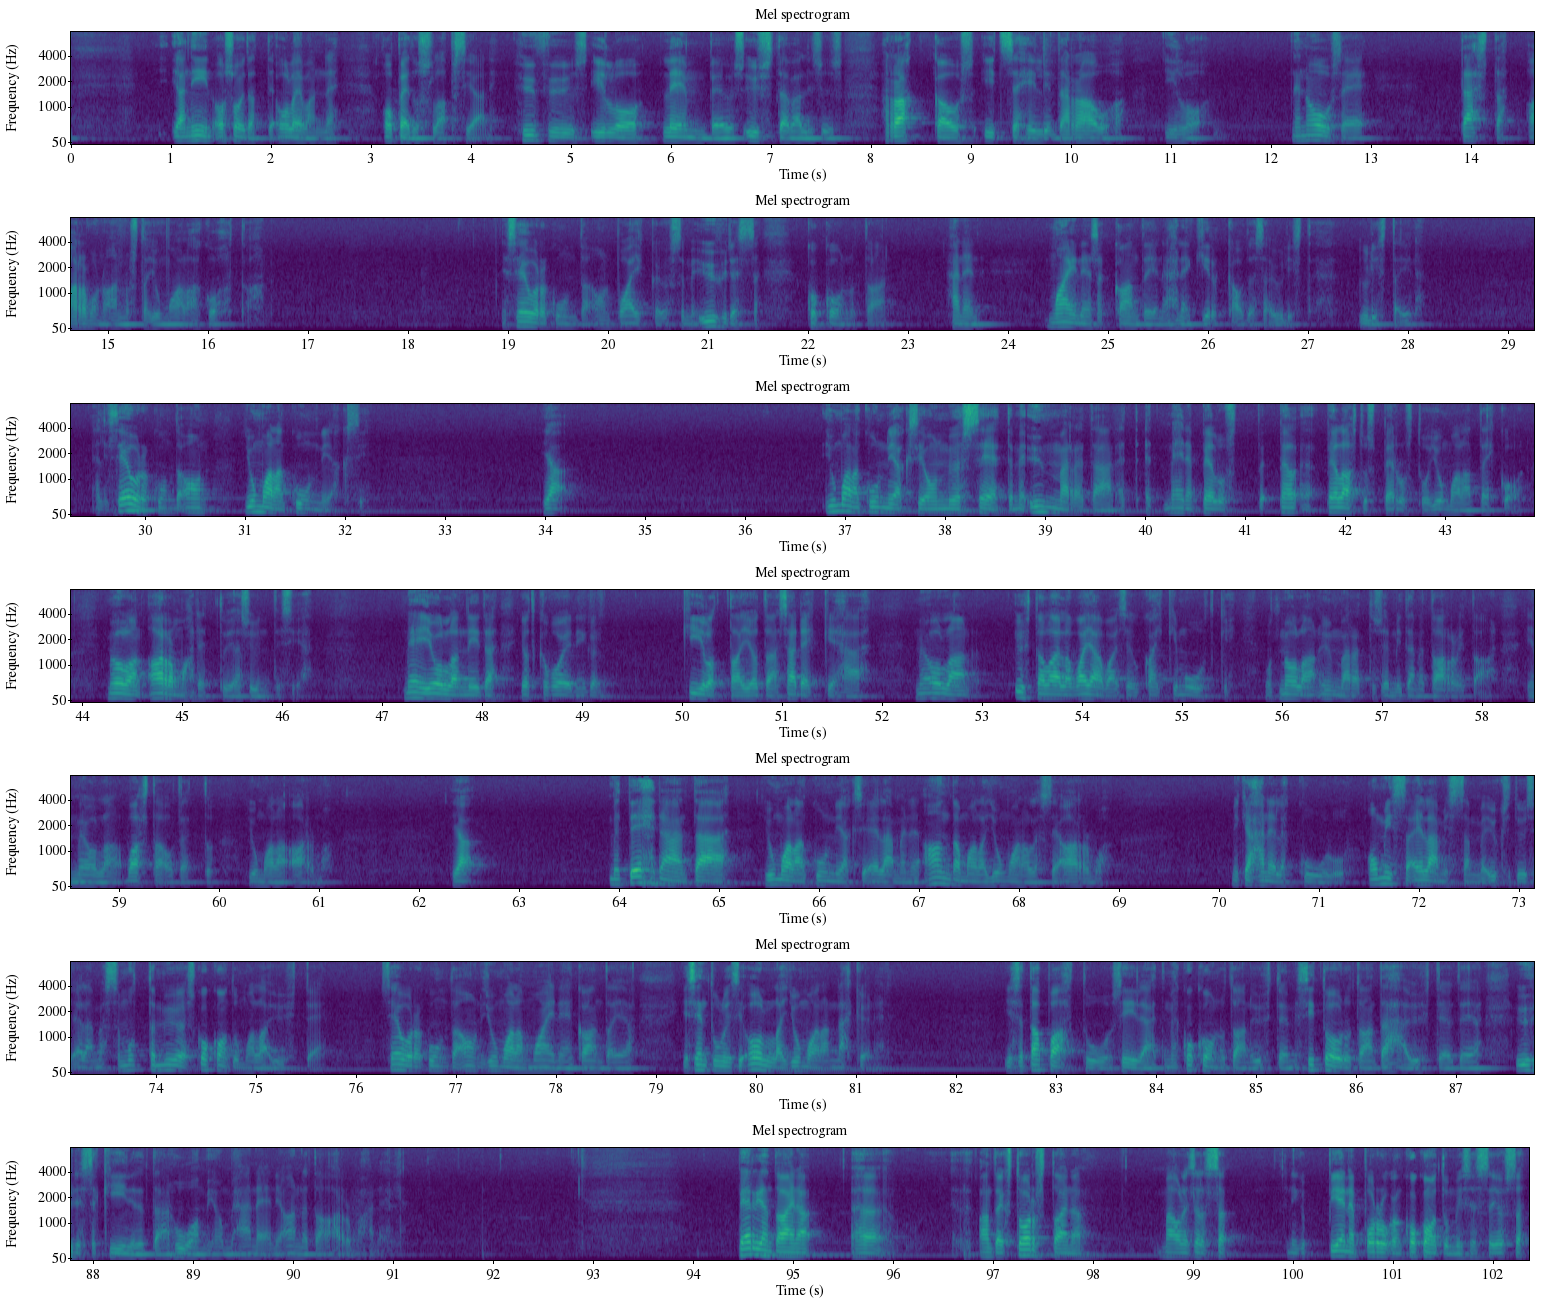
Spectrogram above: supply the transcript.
ja niin osoitatte olevanne opetuslapsiani. Hyvyys, ilo, lempeys, ystävällisyys, rakkaus, itsehillintä, rauha, ilo. Ne nousee tästä arvonannosta Jumalaa kohtaan. Ja seurakunta on paikka, jossa me yhdessä kokoonnutaan hänen maineensa kantajina ja hänen kirkkautensa ylistäjinä. Eli seurakunta on Jumalan kunniaksi. Ja Jumalan kunniaksi on myös se, että me ymmärretään, että, meidän pelastus perustuu Jumalan tekoon. Me ollaan armahdettuja syntisiä. Me ei olla niitä, jotka voi niin kiilottaa jotain sädekehää. Me ollaan yhtä lailla vajavaisia kuin kaikki muutkin, mutta me ollaan ymmärretty se, mitä me tarvitaan. Ja me ollaan vastaanotettu Jumalan armo. Ja me tehdään tämä Jumalan kunniaksi eläminen antamalla Jumalalle se arvo, mikä hänelle kuuluu. Omissa elämissämme, yksityiselämässä, mutta myös kokoontumalla yhteen. Seurakunta on Jumalan maineen kantaja ja sen tulisi olla Jumalan näköinen. Ja se tapahtuu siinä, että me kokoonnutaan yhteen, me sitoudutaan tähän yhteyteen ja yhdessä kiinnitetään huomiomme häneen ja annetaan arvo hänelle. Perjantaina, äh, anteeksi torstaina, mä olin sellaisessa niin pienen porukan kokoontumisessa, jossa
